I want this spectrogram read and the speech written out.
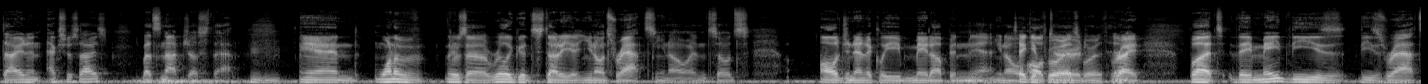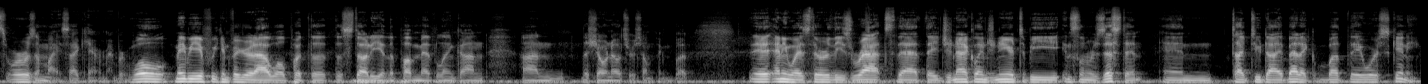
diet and exercise, but it's not just that. Mhm. And one of there's a really good study. You know, it's rats. You know, and so it's all genetically made up and Yeah, you know take altered, worth, yeah. right? But they made these these rats, or was it mice? I can't remember. Well, maybe if we can figure it out, we'll put the, the study and the PubMed link on on the show notes or something. But eh, anyways, there were these rats that they genetically engineered to be insulin resistant and type two diabetic, but they were skinny.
